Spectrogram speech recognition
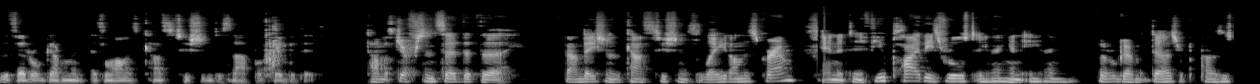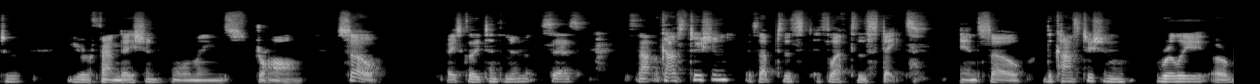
to the federal government as long as the Constitution does not prohibit it. Thomas Jefferson said that the foundation of the Constitution is laid on this ground, and if you apply these rules to anything and anything the federal government does or proposes to it, your foundation will remain strong. So, basically, the Tenth Amendment says it's not in the Constitution; it's up to the, it's left to the states. And so, the Constitution really uh,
